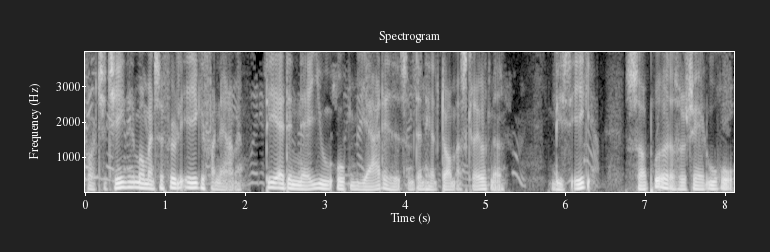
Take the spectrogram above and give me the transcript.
For Tjetjenien må man selvfølgelig ikke fornærme. Det er den naive åbenhjertighed, som den her dom er skrevet med. Hvis ikke, så bryder der social uro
